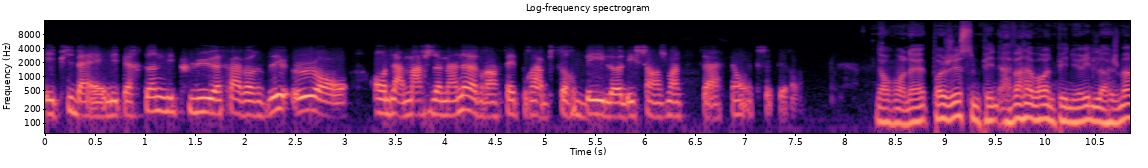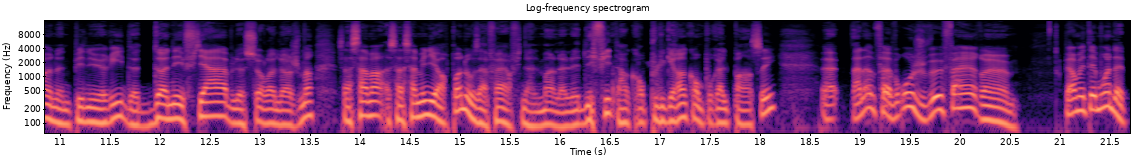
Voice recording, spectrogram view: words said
Et puis, ben, les personnes les plus favorisées, eux, ont, ont de la marge de manœuvre, en fait, pour absorber là, les changements de situation, etc. Donc, on n'a pas juste une avant d'avoir une pénurie de logement, on a une pénurie de données fiables sur le logement. Ça ne s'améliore pas nos affaires finalement. Le défi est encore plus grand qu'on pourrait le penser. Euh, Madame Favreau, je veux faire un. Permettez-moi d'être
